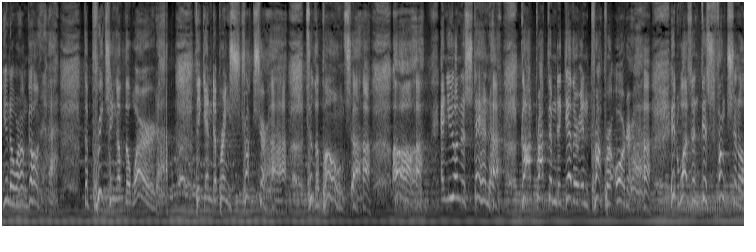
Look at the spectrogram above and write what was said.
You know where I'm going. The preaching of the word began to bring structure uh, to the bones. Uh, oh, and you understand, uh, God brought them together in proper order. It wasn't dysfunctional,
